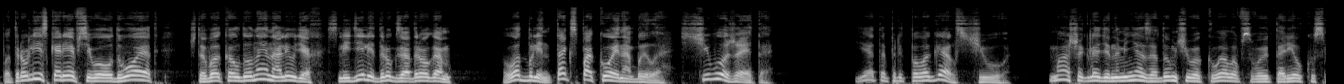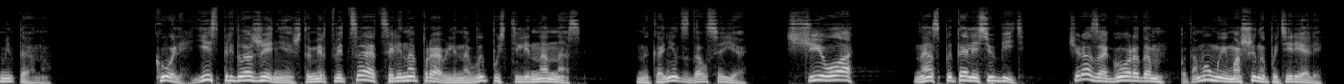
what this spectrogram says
Патрули, скорее всего, удвоят, чтобы колдуны на людях следили друг за другом. Вот, блин, так спокойно было. С чего же это? Я-то предполагал, с чего. Маша, глядя на меня, задумчиво клала в свою тарелку сметану. «Коль, есть предложение, что мертвеца целенаправленно выпустили на нас. Наконец сдался я. «С чего?» «Нас пытались убить. Вчера за городом, потому мы и машину потеряли.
